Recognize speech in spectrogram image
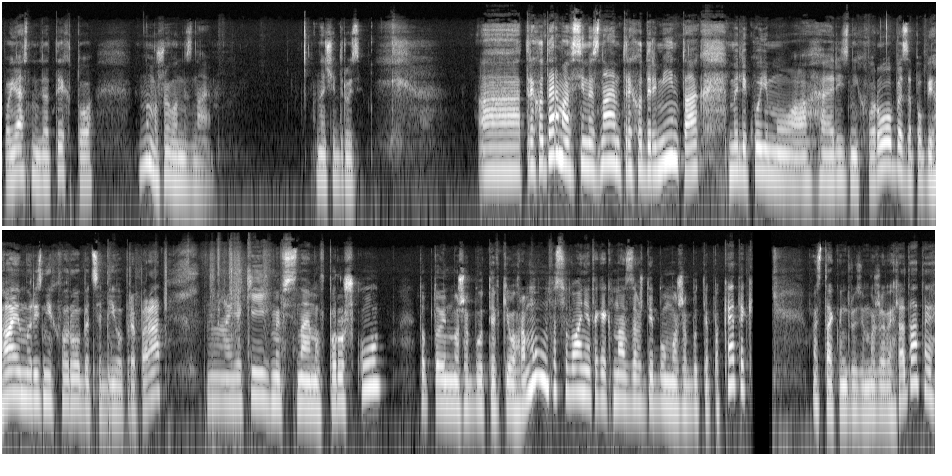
поясню для тих, хто, ну, можливо, не знає. Значить, друзі. Триходерма, всі ми знаємо, триходермін, так, ми лікуємо різні хвороби, запобігаємо різні хвороби. Це біопрепарат, який ми всі знаємо в порошку. Тобто він може бути в кілограмовому фасуванні, так як в нас завжди був, може бути пакетик. Ось так він, друзі, може виглядати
